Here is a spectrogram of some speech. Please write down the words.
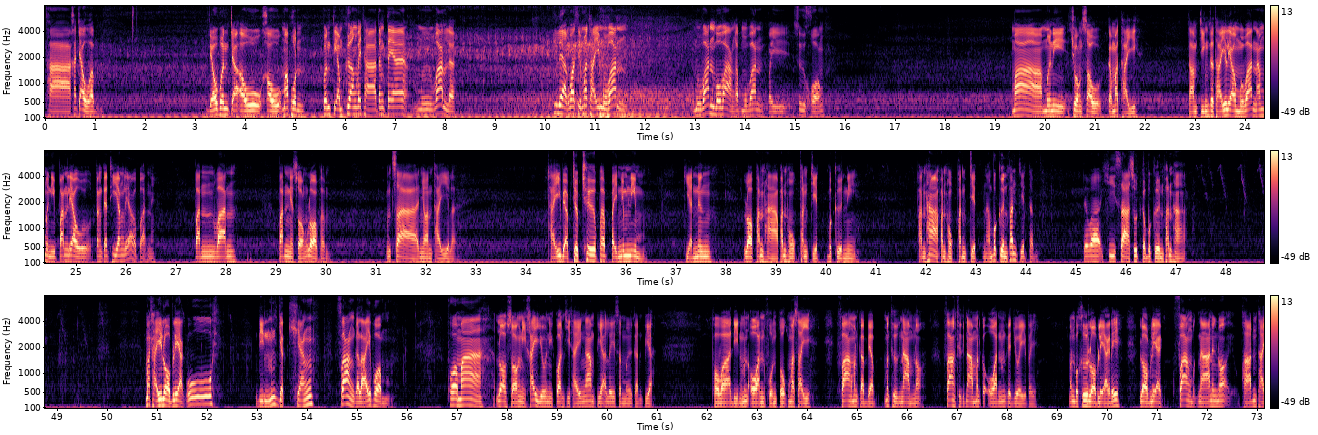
ทาข้าเจ้าครับ เดี๋ยวเพิ่นจะเอาเขามาพ่นเพิ่นเตรียมเครื่องไว้ทาตั้งแต่มือว่านเลยที่แรกว่าสิมาไถมือว่านมือว่านบ่ว่างครับมือว่านไปซื้อของ มามือนี้ช่วงเสาร์ก็มาไถ ตามจริงถ้าไทยแล้วมือวานน้ำมือนี้ปั้นแล้วตั้งแต่เที่ยงแล้วปั้นนี่ปั้นวานปั้นเนี่ยสองรอบครับ มันซาย้อนไทยละไทยแบบเชิบเชิบครับไปนิ่มๆเกียร์หนึ่งรอบพันหาพันหกพันเจ็ดบ่เกินนี้พันห้าพันหกพันเจ็ดนะบ่เกินพันเจ็ดครับ แต่ว่าขี่ซาสุดกับบ่เกินพันหามาไถรอบแรกโอ้ย ดินมันอยากแข็งฟางกระไหลพร้อมพ่อมารอบสองนี่ไข่อยู่นี่ก่อนขี่ไถงามเปียเลยเสมอกันเปียเพราะว่าดินมันอ่อนฝนตกมาใส่ฟางมันกับแบบมันถึกน้ำเนาะฟางถึกน้ำมันก็อ่อนมันก็ย่อยไป มันบ่คือรอบแรกเด้รอบแรกฟางบักหนาหนึงเนาะผ่านไถ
